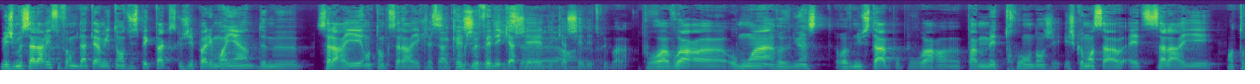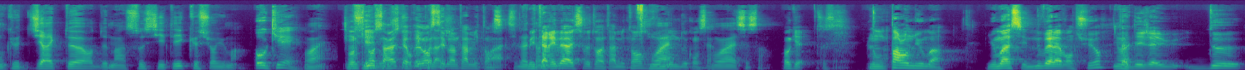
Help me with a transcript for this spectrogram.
Mais je me salarie sous forme d'intermittence du spectacle parce que j'ai pas les moyens de me salarier en tant que salarié classique. Donc, je fais de des cachets, des cachets, des trucs, voilà. Pour avoir euh, au moins un revenu, stable pour pouvoir euh, pas me mettre trop en danger. Et je commence à être salarié en tant que directeur de ma société que sur Yuma. Ok. Ouais. Ok, Sinon, ça reste présent, c'est de l'intermittence. Ouais, Mais t'arrivais à assurer ton intermittence Ouais. le nombre de concerts. Ouais, c'est ça. Ok. Donc parlons de Yuma. Yuma, c'est une nouvelle aventure. Tu as Ouais. déjà eu deux,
